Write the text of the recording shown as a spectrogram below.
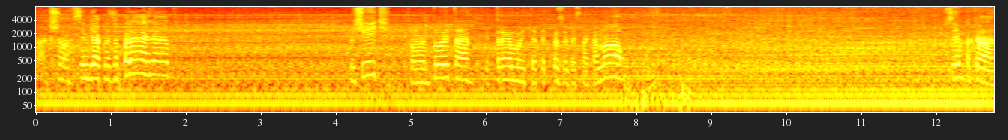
Так що, всім дякую за перегляд. Пишіть, коментуйте, підтримуйте, підписуйтесь на канал. Всім пока!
